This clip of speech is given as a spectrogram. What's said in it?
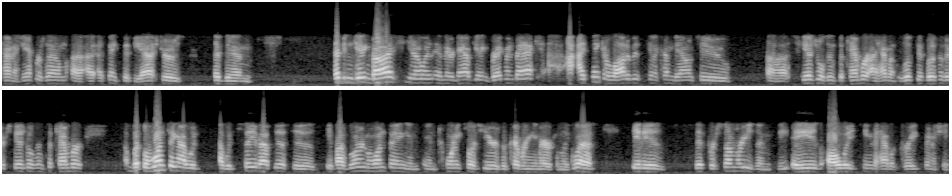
kind of hampers them. Uh, I, I think that the Astros have been have been getting by, you know, and, and they're now getting Bregman back. I, I think a lot of it's going to come down to uh, schedules in September. I haven't looked at both of their schedules in September, but the one thing I would I would say about this is if I've learned one thing in, in 20 plus years of covering the American League West, it is that for some reason the A's always seem to have a great finishing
